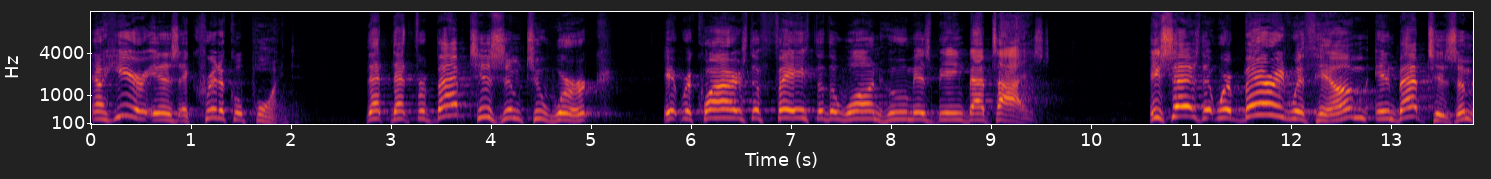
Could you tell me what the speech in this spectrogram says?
Now, here is a critical point that, that for baptism to work, it requires the faith of the one whom is being baptized. He says that we're buried with him in baptism,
